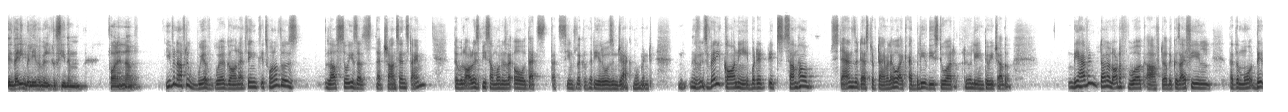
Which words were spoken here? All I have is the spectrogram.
it's very believable to see them fall in love. even after we're we're gone, I think it's one of those love stories that's that transcends time. There will always be someone who's like, oh, that's that seems like a very Rose and Jack moment. It's very corny, but it it somehow stands the test of time. Like, oh, I, I believe these two are really into each other. They haven't done a lot of work after because I feel that the more they,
